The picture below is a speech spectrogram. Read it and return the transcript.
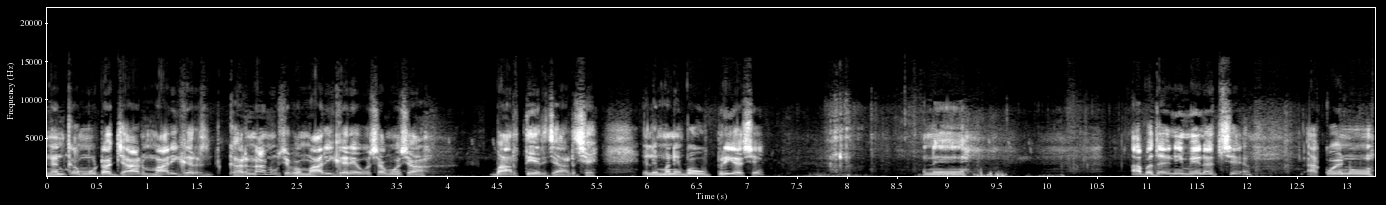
નાનકા મોટા ઝાડ મારી ઘર ઘર નાનું છે, પણ મારી ઘરે ઓછામાં ઓછા બાર તેર ઝાડ છે. એટલે મને બહુ પ્રિય છે. અને આ બધાની મહેનત છે. આ કોઈનું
